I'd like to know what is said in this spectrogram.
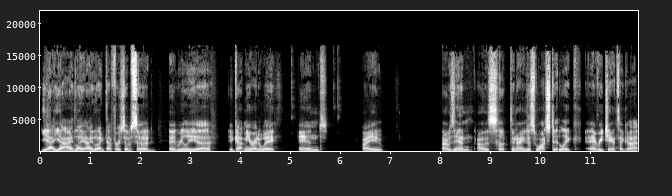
Yeah, yeah. I like I like that first episode. It really uh it got me right away. And I I was in. I was hooked and I just watched it like every chance I got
